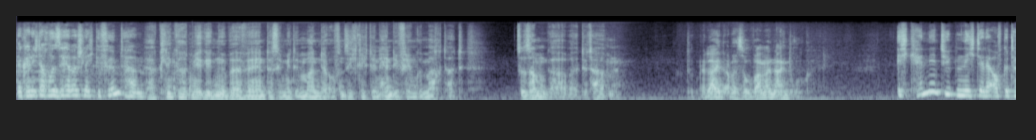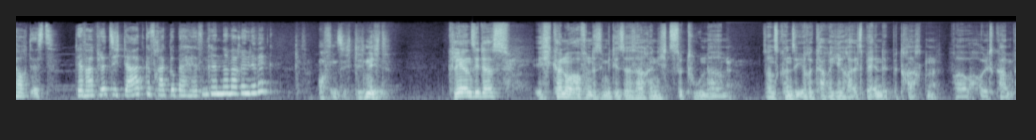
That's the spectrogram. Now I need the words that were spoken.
Da kann ich doch wohl selber schlecht gefilmt haben. Herr Klinker hat mir gegenüber erwähnt, dass Sie mit dem Mann, der offensichtlich den Handyfilm gemacht hat, zusammengearbeitet haben. Tut mir leid, aber so war mein Eindruck. Ich kenne den Typen nicht, der da aufgetaucht ist. Der war plötzlich da, hat gefragt, ob er helfen kann, dann war er wieder weg. Offensichtlich nicht. Klären Sie das. Ich kann nur hoffen, dass Sie mit dieser Sache nichts zu tun haben. Sonst können Sie Ihre Karriere als beendet betrachten, Frau Holtkamp.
